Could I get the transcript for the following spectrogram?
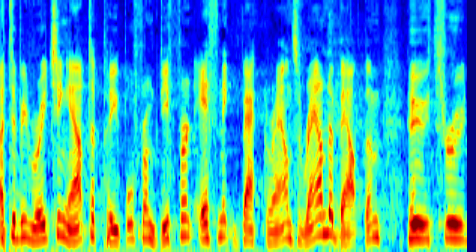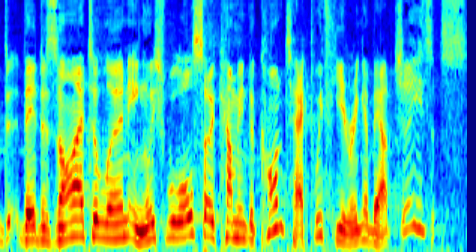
are to be reaching out to people from different ethnic backgrounds round about them who, through d- their desire to learn English, will also come into contact with hearing about Jesus.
